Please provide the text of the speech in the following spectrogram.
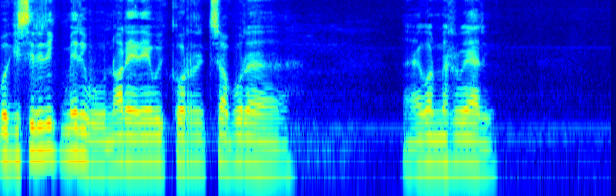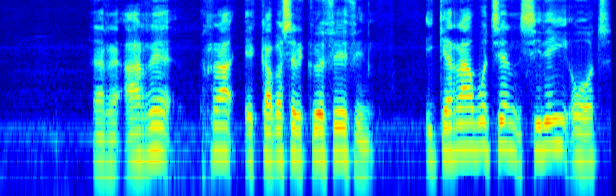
वो किसी रिक मेरी वो नरे रे वो कोर सबुरा एगोन मेर वेरी अरे अरे रा एकाबसर क्वेफेफिन इकेरा वो चेन सिरी ओच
